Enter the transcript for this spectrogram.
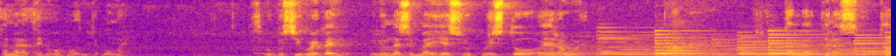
tama rin tibi ko po di pungai. Si bubusi ko kay, ilun na si Yesu Kristo ay arawe. Amen. Tama tinas, tama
